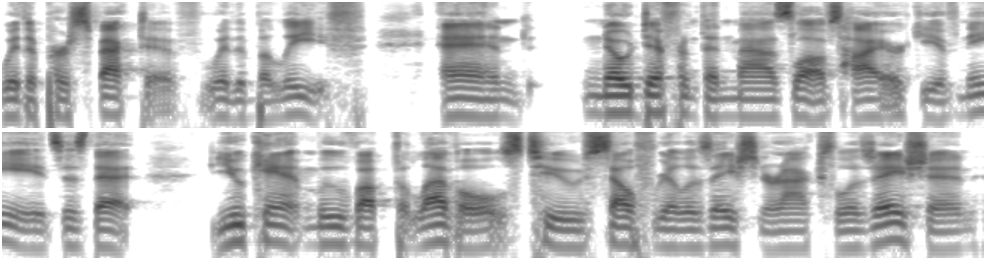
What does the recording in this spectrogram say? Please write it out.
with a perspective, with a belief. And no different than Maslow's hierarchy of needs is that you can't move up the levels to self realization or actualization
